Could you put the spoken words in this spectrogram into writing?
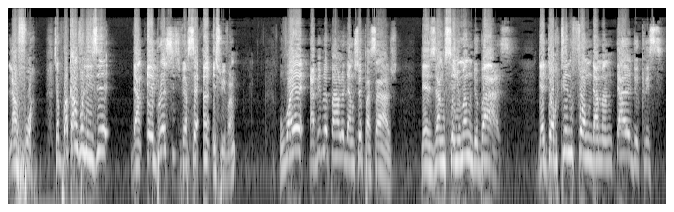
la foi. C'est pourquoi quand vous lisez dans Hébreu 6, verset 1 et suivant, vous voyez, la Bible parle dans ce passage des enseignements de base, des doctrines fondamentales de Christ.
